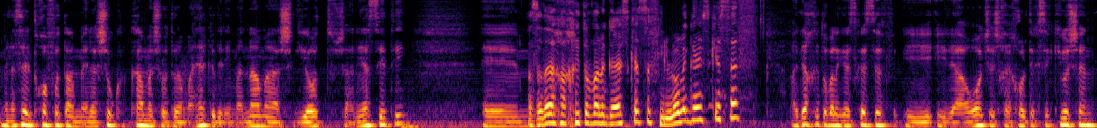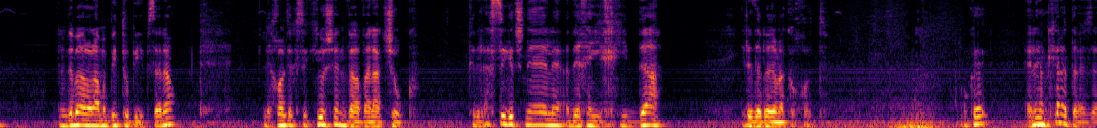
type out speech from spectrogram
מנסה לדחוף אותם אל השוק כמה שיותר מהר כדי להימנע מהשגיאות שאני עשיתי. אה, אז הדרך הכי טובה לגייס כסף היא לא לגייס כסף? הדרך הכי טובה לגייס כסף היא, היא להראות שיש לך יכולת אקסקיושן, אני מדבר על עולם ה-B2B, בסדר? ליכולת execution והבנת שוק. כדי להשיג את שני אלה, הדרך היחידה היא לדבר עם לקוחות. אוקיי? אלא אם כן אתה איזה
